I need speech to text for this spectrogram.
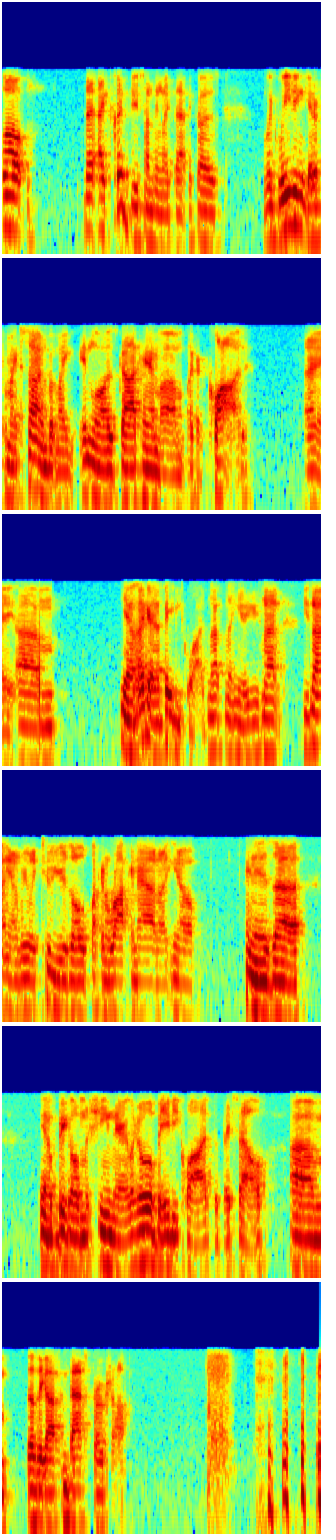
Well, that I could do something like that because, like, we didn't get it for my son, but my in-laws got him um like a quad, a um, you know, like a baby quad. Not you know, he's not he's not you know really two years old, fucking rocking out, uh, you know, in his uh, you know, big old machine there, like a little baby quad that they sell. Um, that they got from Bass Pro Shop.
